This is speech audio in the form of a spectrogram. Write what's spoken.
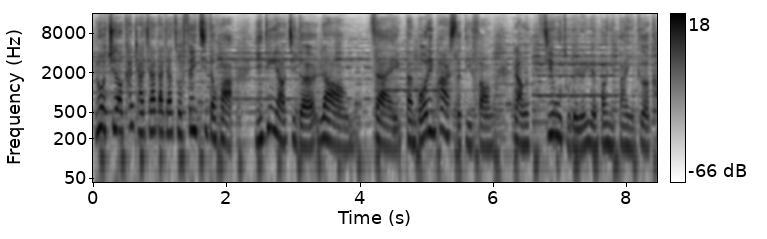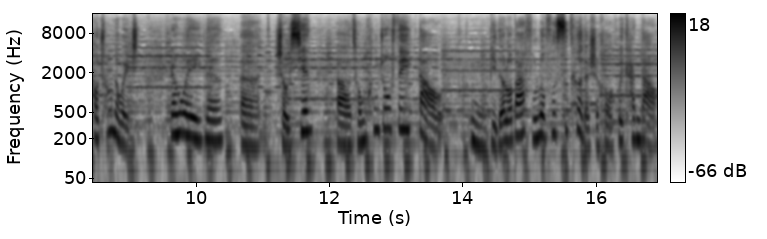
如果去到勘察家，大家坐飞机的话，一定要记得让在办 boarding pass 的地方，让机务组的人员帮你办一个靠窗的位置，因为呢，呃，首先，呃，从空中飞到。嗯，彼得罗巴夫洛夫斯克的时候，会看到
